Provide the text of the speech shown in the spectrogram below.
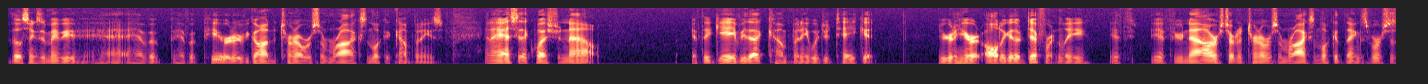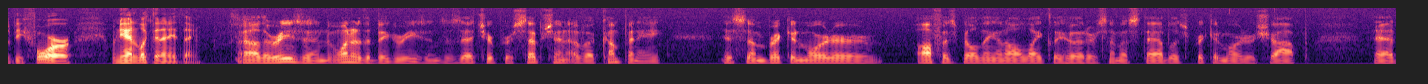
those things that maybe ha- have a, have appeared, or if you've gone to turn over some rocks and look at companies, and I ask you that question now, if they gave you that company, would you take it? You're going to hear it altogether differently if if you now are starting to turn over some rocks and look at things versus before when you hadn't looked at anything. Well, the reason, one of the big reasons, is that your perception of a company is some brick and mortar office building in all likelihood, or some established brick and mortar shop that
